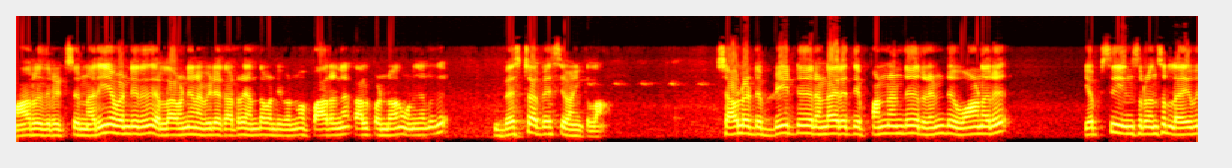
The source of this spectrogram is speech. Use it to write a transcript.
மாருதி ரிட்ஸு நிறைய வண்டி இருக்குது. எல்லா வண்டியும் நான் வீடியோ காட்டுறேன். எந்த வண்டி வேணுமோ பாருங்கள் கால் பண்ணுவாங்க உங்களுக்கு பெஸ்ட்டாக பேசி வாங்கிக்கலாம். ஷவலெட்டு பீட்டு ரெண்டாயிரத்தி பன்னெண்டு ரெண்டு owner. FC insurance live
